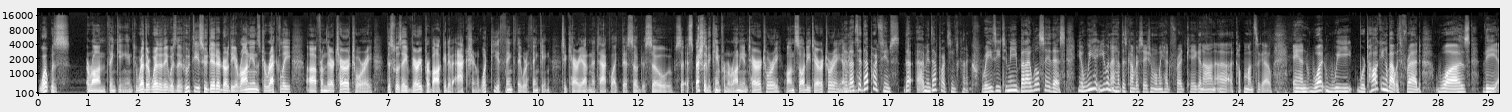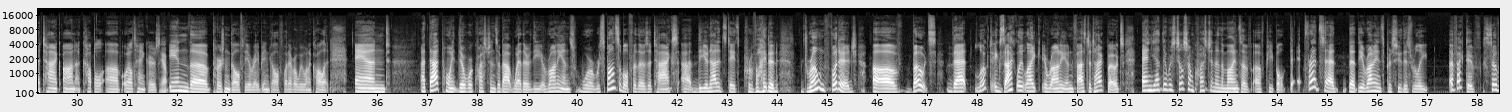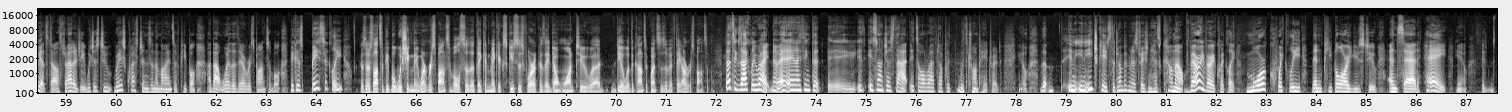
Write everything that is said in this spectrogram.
what was Iran thinking, and whether whether it was the Houthis who did it or the Iranians directly uh, from their territory, this was a very provocative action. What do you think they were thinking to carry out an attack like this? So, so, so especially if it came from Iranian territory on Saudi territory. I yeah, mean, that's it. That part seems that I mean that part seems kind of crazy to me. But I will say this: you know, we you and I had this conversation when we had Fred Kagan on uh, a couple months ago, and what we were talking about with Fred was the attack on a couple of oil tankers Yep. in the Persian Gulf, the Arabian Gulf, whatever we want to call it. And at that point, there were questions about whether the Iranians were responsible for those attacks. Uh, the United States provided drone footage of boats that looked exactly like Iranian fast attack boats, and yet there was still some question in the minds of, of people. Fred said that the Iranians pursue this really effective Soviet style strategy, which is to raise questions in the minds of people about whether they're responsible. Because basically, Because there's lots of people wishing they weren't responsible so that they can make excuses for it because they don't want to uh, deal with the consequences of if they are responsible. That's exactly right. No, and, and I think that uh, it, it's not just that; it's all wrapped up with, with Trump hatred. You know, the, in in each case, the Trump administration has come out very, very quickly, more quickly than people are used to, and said, "Hey, you know."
